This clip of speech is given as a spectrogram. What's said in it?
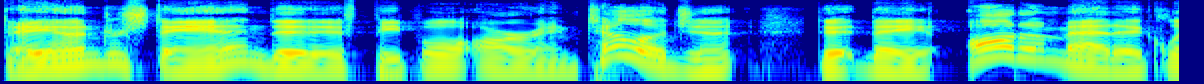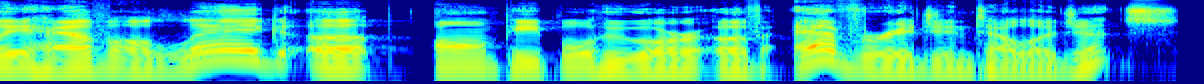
They understand that if people are intelligent, that they automatically have a leg up on people who are of average intelligence,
